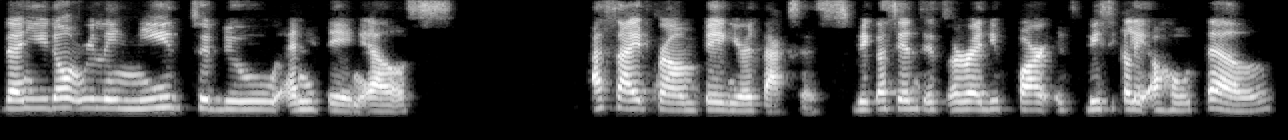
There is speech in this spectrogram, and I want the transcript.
then you don't really need to do anything else aside from paying your taxes. Because since it's already part, it's basically a hotel,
